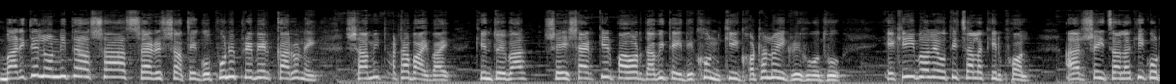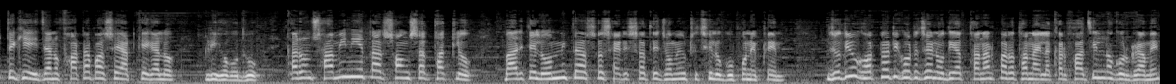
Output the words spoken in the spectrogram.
বাড়িতে লোন নিতে আসা স্যারের সাথে গোপনে প্রেমের কারণে স্বামী টাটা, বাই বাই। কিন্তু এবার সেই স্যারকের পাওয়ার দাবিতেই দেখুন কি ঘটালো এই গৃহবধূ। একেই বলে অতি চালাকির ফল। আর সেই চালাকি করতে গিয়ে যেন ফাটা পাশে আটকে গেল গৃহবধূ। কারণ স্বামী নিয়ে তার সংসার থাকলেও বাড়িতে লোন নিতে আসা স্যারের সাথে জমে উঠেছিল গোপনে প্রেম। যদিও ঘটনাটি ঘটেছে নদিয়ার থানারপাড়া থানা এলাকার ফাজিলনগর গ্রামে।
